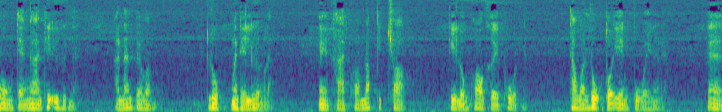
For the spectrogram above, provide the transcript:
งงแต่งงานที่อื่นอันนั้นแปลว่าลูกไม่ได้เรื่องละขาดความรับผิดชอบ ที่หลวงพ่อเคยพูด ถ้าว่าลูกตัวเองป่วยเนะ่ะ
